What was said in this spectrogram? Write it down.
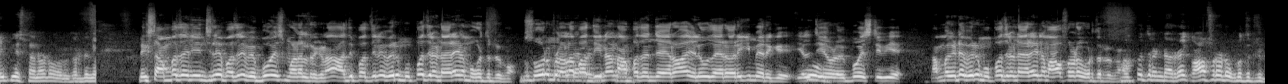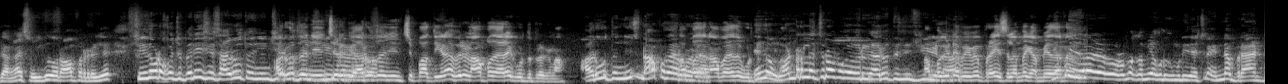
ஐபிஎஸ் ஃபேனோட ஒரு கரெக்ட்டுங்க. நெக்ஸ்ட் ஐம்பத்தஞ்சு இன்ச்லேயே பார்த்தீங்கன்னா வெப்ஓஎஸ் மாடல் இருக்குன்னா அது பார்த்தீங்கன்னா வெறும் முப்பத்தி ரெண்டாயிரம் நம்ம கொடுத்துட்டு இருக்கோம். ஷோரூம்லாம் பார்த்தீங்கன்னா நாற்பத்தஞ்சாயிரம் எழுபதாயிரம் வரைக்குமே இருக்கு. எல்ஜியோட வெப்ஓஎஸ் டிவி நம்ம கிட்ட வெறும் முப்பத்தி ரெண்டாயிரம் நம்ம ஆஃபரோட கொடுத்துட்டு இருக்கோம் முப்பத்தி ரெண்டாயிரம் ரூபாய்க்கு ஆஃபரோட கொடுத்துட்டு இருக்காங்க ஸோ இது ஒரு ஆஃபர் இருக்கு. ஸோ இதோட கொஞ்சம் பெரிய சைஸ் அறுபத்தஞ்சு இன்ச் அறுபத்தஞ்சு இன்ச் இருக்கு. அறுபத்தஞ்சு இன்ச் பார்த்தீங்கன்னா வெறும் நாற்பதாயிரம் கொடுத்துட்டு இருக்கலாம் அறுபத்தஞ்சு இன்ச் நாற்பதாயிரம் நாற்பதாயிரம் கொடுத்துருக்கோம் ஒன்றரை லட்ச ரூபா வருங்க அறுபத்தஞ்சு இன்ச் நம்ம கிட்ட எப்பயுமே பிரைஸ் எல்லாமே கம்மியாக தானே இதெல்லாம் ரொம்ப கம்மியா கொடுக்க முடியுது என்ன பிராண்ட்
